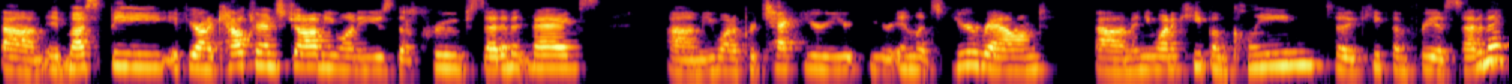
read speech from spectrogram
um, it must be, if you're on a Caltrans job, you want to use the approved sediment bags. Um, you want to protect your, your, your inlets year round um, and you want to keep them clean to keep them free of sediment.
